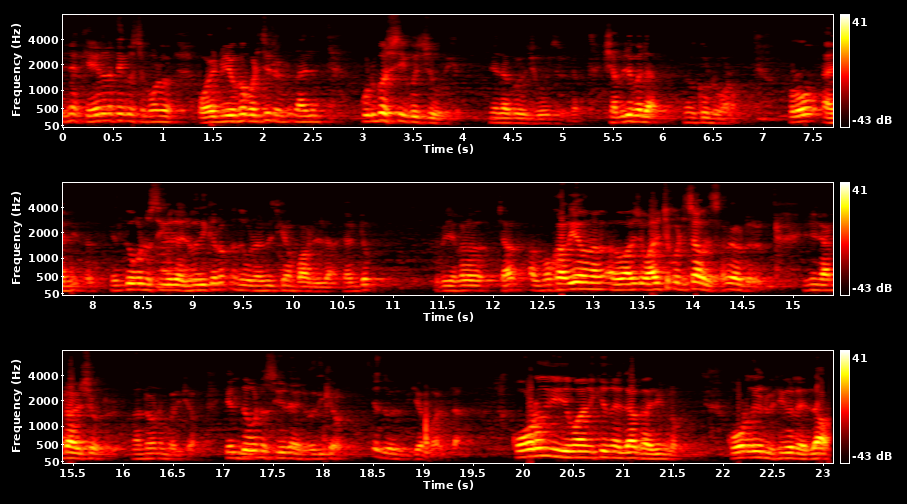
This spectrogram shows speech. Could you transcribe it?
പിന്നെ കേരളത്തെ കുറിച്ച് മോൾ എൻ ബി ഒക്കെ പഠിച്ചിട്ടുണ്ട്. എന്നാലും കുടുംബശ്രീ കുറിച്ച് ചോദിക്കും. ഞാൻ അവരോട് ചോദിച്ചിട്ടുണ്ട്. ശബരിമല കൊണ്ടുപോകണം. പ്രോ ആൻഡ് എന്തുകൊണ്ട് സ്ത്രീകളെ അനുവദിക്കണം? എന്തുകൊണ്ട് അനുവദിക്കാൻ പാടില്ല? രണ്ടും ഇപ്പം ഞങ്ങൾ നമുക്കറിയാവുന്ന അത് വായിച്ച് വായിച്ച് പഠിച്ചാൽ മതി. സമയമുണ്ട് ഇനി രണ്ടാഴ്ച ഉണ്ട്. നല്ലോണം പഠിക്കാം. എന്തുകൊണ്ട് സീത അനുവദിക്കണം എന്തുകൊണ്ട് അനുവദിക്കാൻ പാടില്ല. കോടതി തീരുമാനിക്കുന്ന എല്ലാ കാര്യങ്ങളും കോടതിയുടെ വിധികളെല്ലാം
